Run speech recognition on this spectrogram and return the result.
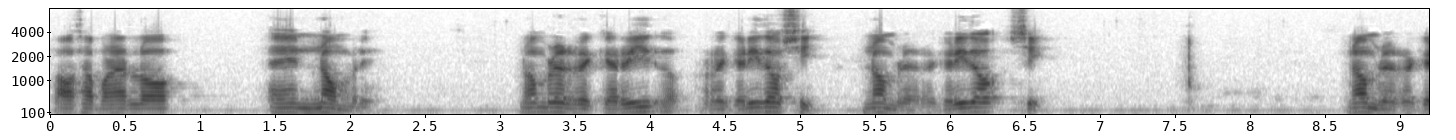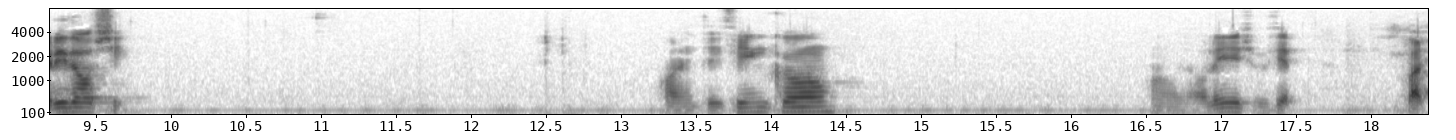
Vamos a ponerlo en nombre. Nombre requerido, requerido sí. Nombre requerido, sí. Nombre requerido, sí. 45. suficiente. Vale.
